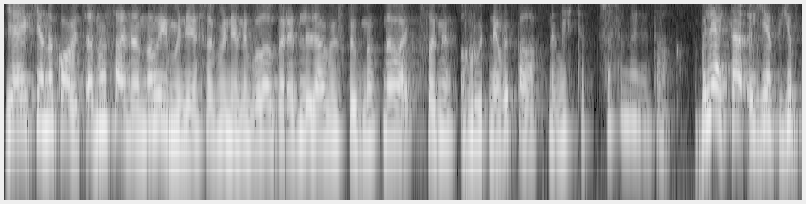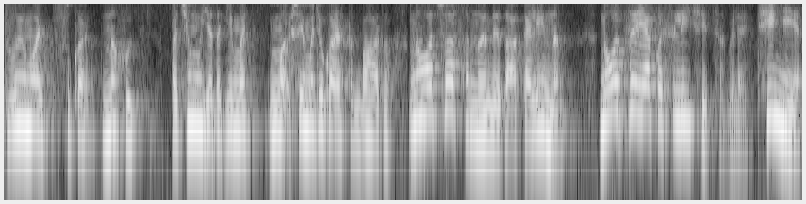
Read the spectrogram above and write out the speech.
Я як Янукович, а ну Саня, налий мені, щоб мені не було перед людьми стидно. Давай, Саня. Грудь не випала на місце. Що со мною не так? Блядь, та я б ёб твою мать, сука, нахуй. Почему я такий мать, ще й матюкаюсь так багато? Ну от що со мною не так, Аліна? Ну оце якось лічиться, блядь, чи ні?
